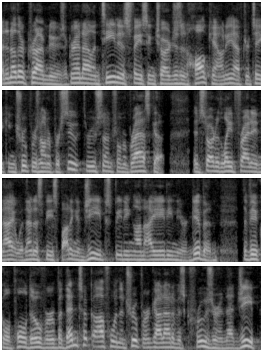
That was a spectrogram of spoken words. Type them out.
And another crime news, a Grand Island teen is facing charges in Hall County after taking troopers on a pursuit through central Nebraska. It started late Friday night with NSP spotting a Jeep speeding on I-80 near Gibbon. The vehicle pulled over, but then took off when the trooper got out of his cruiser and that Jeep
